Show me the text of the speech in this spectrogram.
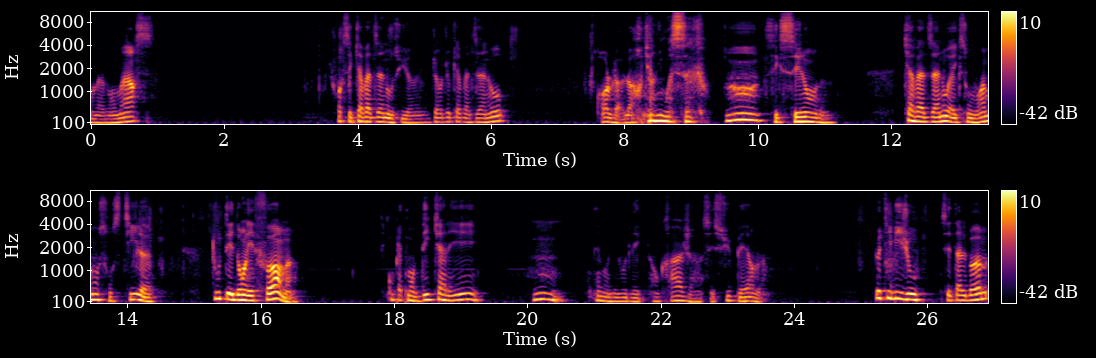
En avant Mars. Je crois que c'est Cavazzano celui-là. Giorgio Cavazzano. Oh là là, regardez-moi ça. Oh, c'est excellent. Cavazzano avec son vraiment son style. Tout est dans les formes. C'est complètement décalé. Hmm. même au niveau de l'ancrage, hein, c'est superbe. Petit bijou, cet album.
